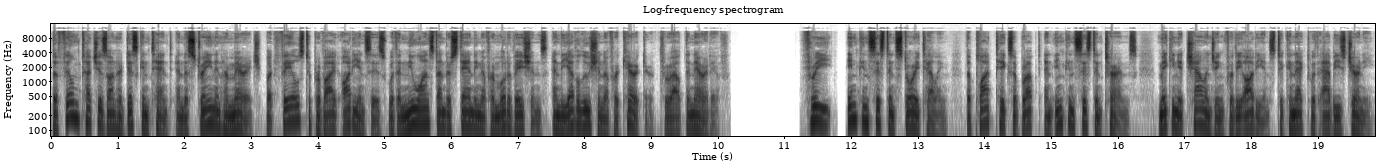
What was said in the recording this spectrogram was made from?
The film touches on her discontent and the strain in her marriage but fails to provide audiences with a nuanced understanding of her motivations and the evolution of her character throughout the narrative. 3. Inconsistent storytelling, the plot takes abrupt and inconsistent turns, making it challenging for the audience to connect with Abby's journey.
